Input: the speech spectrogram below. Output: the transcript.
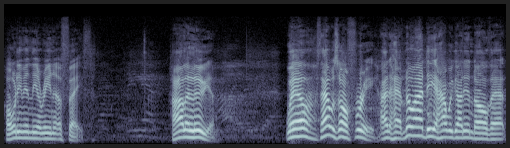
Hold him in the arena of faith. Hallelujah. Well, that was all free. I have no idea how we got into all that,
